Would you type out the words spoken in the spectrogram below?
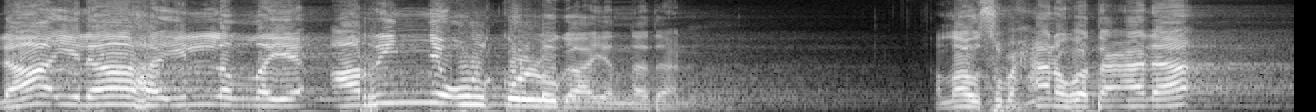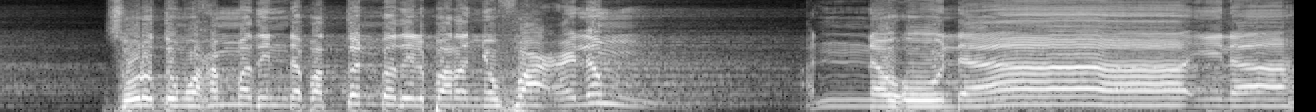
ലാ ഇലാഹ ഇല്ലയെ അറിഞ്ഞു ഉൾക്കൊള്ളുക എന്നതാണ്. അള്ളാഹു സുബ്ഹാനഹു വതആല സൂറത്ത് മുഹമ്മദിന്റെ പത്തൊൻപതിൽ പറഞ്ഞു ഫഅലം അന്നഹു ലാ ഇലാഹ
